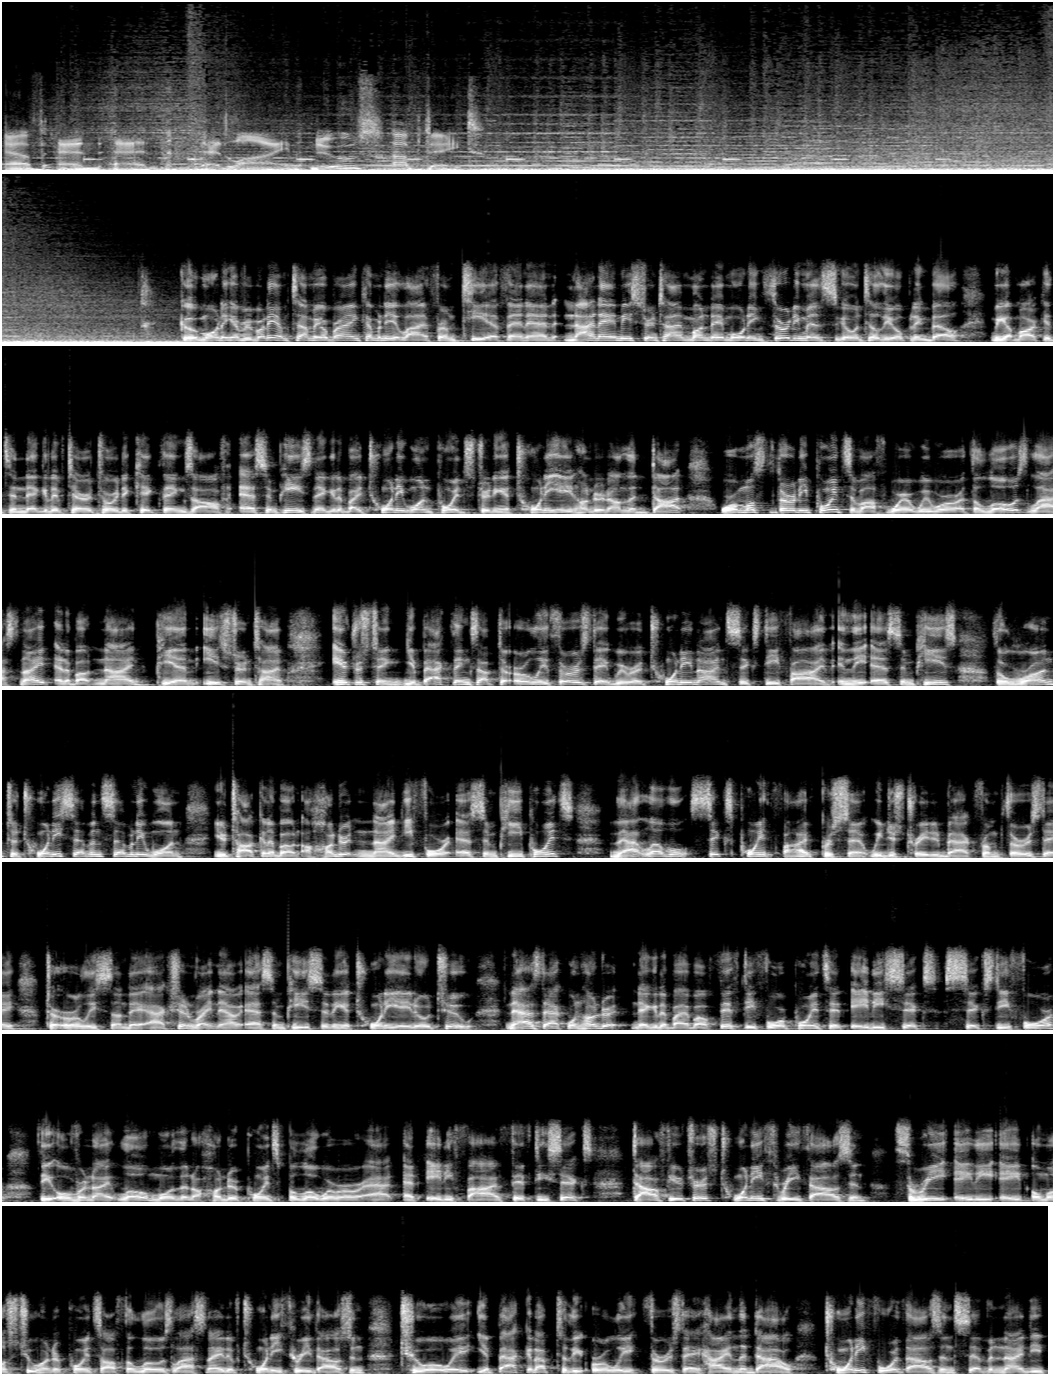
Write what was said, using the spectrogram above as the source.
TFNN. Headline News Update. Good morning, everybody. I'm Tommy O'Brien coming to you live from TFNN, 9 a.m. Eastern Time, Monday morning. 30 minutes to go until the opening bell. We got markets in negative territory to kick things off. S&P's negative by 21 points, trading at 2,800 on the dot. We're almost 30 points off where we were at the lows last night at about 9 p.m. Eastern Time. Interesting. You back things up to early Thursday. We were at 29.65 in the S&P's. The run to 27.71. You're talking about 194 S&P points. That level, 6.5%. We just traded back from Thursday to early Sunday action. Right now, S&P sitting at 2802. NASDAQ 100 negative by about 54 points at 8664. The overnight low more than 100 points below where we're at at 8556. Dow futures 23,388, almost 200 points off the lows last night of 23,208. You back it up to the early Thursday high in the Dow, 24,792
